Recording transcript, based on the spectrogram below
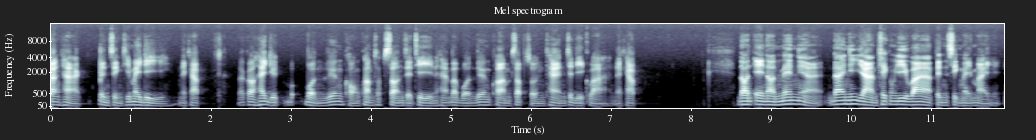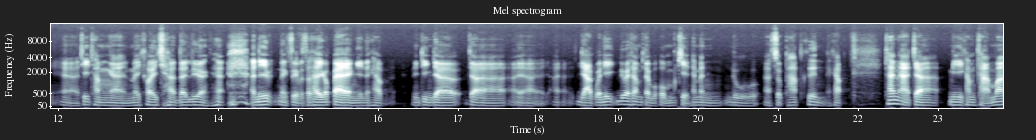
ต่างหากเป็นสิ่งที่ไม่ดีนะครับ แล้วก็ให้หยุดบ่นเรื่องของความซับซ้อนเสียทีนะฮะมาบ่นเรื่องความสับสนแทนจะดีกว่านะครับดอนเอนอนเมนเนี่ยได้นิยามเทคโนโลยีว่าเป็นสิ่งใหม่ๆที่ทำงานไม่ค่อยชัดได้เรื่อง อันนี้หนังสือภาษาไทยก็แปลอย่างนี้นะครับ จริงๆจะจะหยาบกว่านี้ด้วยซ้ำแต่ผมเขียนให้มันดูสุภาพขึ้นนะครับ ท่านอาจจะมีคำถามว่า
